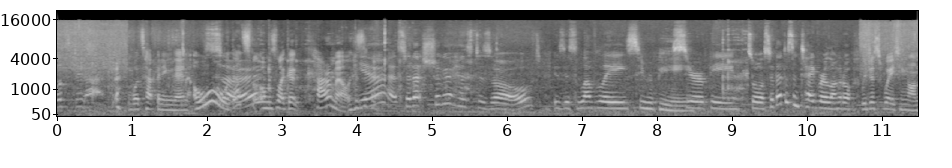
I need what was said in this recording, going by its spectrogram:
Let's do that. What's happening then? Oh, So- that's almost like a caramel, isn't it? Yeah, so that sugar has dissolved. Is this lovely Syrupy. syrupy sauce. So that doesn't take very long at all. We're just waiting on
